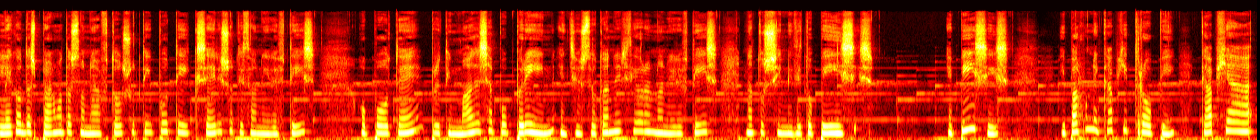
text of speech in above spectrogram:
Λέγοντας πράγματα στον εαυτό σου τύπου ότι ξέρεις ότι θα ονειρευτείς Οπότε προετοιμάζεσαι από πριν έτσι ώστε όταν έρθει η ώρα να ονειρευτείς να το συνειδητοποιήσεις. Επίσης υπάρχουν κάποιοι τρόποι, κάποια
